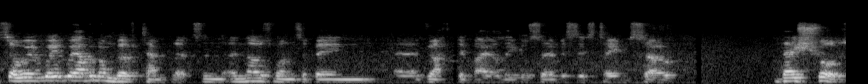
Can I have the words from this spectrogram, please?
so we, we, we have a number of templates, and, and those ones are being uh, drafted by our legal services team. So they should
